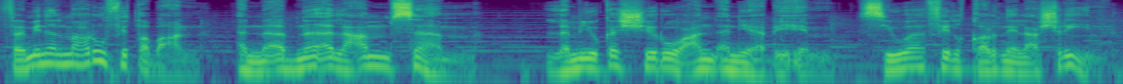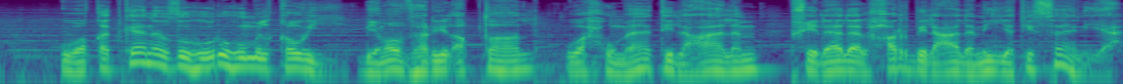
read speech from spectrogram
فمن المعروف طبعا أن أبناء العم سام لم يكشروا عن أنيابهم سوى في القرن العشرين. وقد كان ظهورهم القوي بمظهر الأبطال وحماة العالم خلال الحرب العالمية الثانية.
